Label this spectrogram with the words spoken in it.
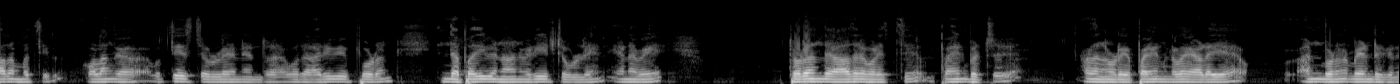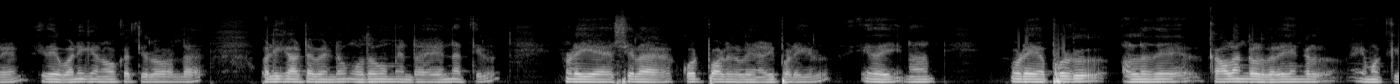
ஆரம்பத்தில் வழங்க உத்தேசித்துள்ளேன் என்ற ஒரு அறிவிப்புடன் இந்த பதிவை நான் வெளியிட்டுள்ளேன். எனவே தொடர்ந்து ஆதரவளித்து பயன்பெற்று அதனுடைய பயன்களை அடைய அன்புடன் வேண்டுகிறேன். இதை வணிக நோக்கத்திலோ அல்ல வழிகாட்ட வேண்டும் உதவும் என்ற எண்ணத்தில் என்னுடைய சில கோட்பாடுகளின் அடிப்படையில் இதை நான் உடைய பொருள் அல்லது காலங்கள் விரயங்கள் எமக்கு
